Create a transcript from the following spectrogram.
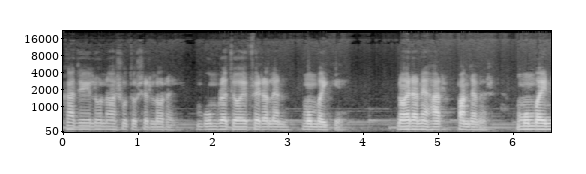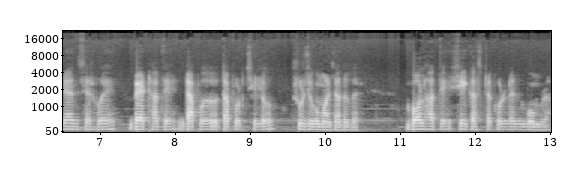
কাজে এলো না আশুতোষের লড়াই। বুমরা জয় ফেরালেন মুম্বাইকে। নয় রানে হার পাঞ্জাবের। মুম্বাই ইন্ডিয়ান্সের হয়ে ব্যাট হাতে দাপ দাপট ছিল সূর্যকুমার যাদবের। বল হাতে সেই কাজটা করলেন বুমরা।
